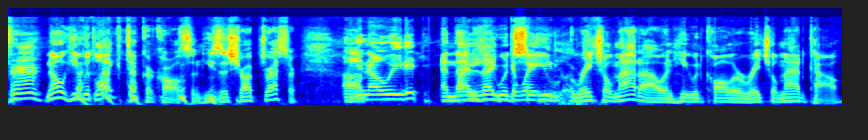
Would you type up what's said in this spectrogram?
Huh? No, he would like Tucker Carlson. He's a sharp dresser. Um, you know, eat it. and then I he like would the way see he. Rachel Maddow, and he would call her Rachel Mad Cow.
